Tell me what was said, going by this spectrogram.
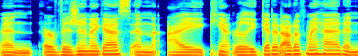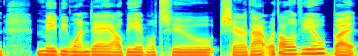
and or vision i guess and i can't really get it out of my head. And maybe one day i'll be able to share that with all of you. But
